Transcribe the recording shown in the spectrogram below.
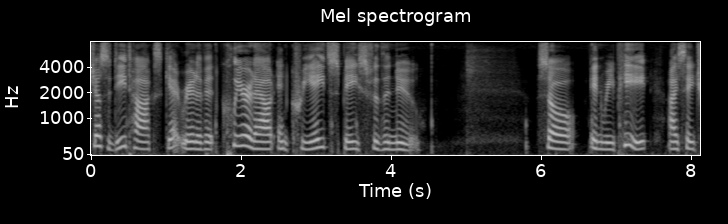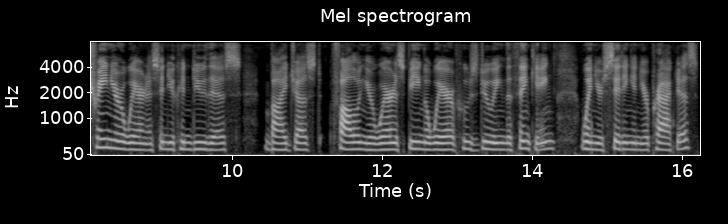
Just detox, get rid of it, clear it out, and create space for the new. So, in repeat, I say train your awareness, and you can do this by just following your awareness, being aware of who's doing the thinking when you're sitting in your practice.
